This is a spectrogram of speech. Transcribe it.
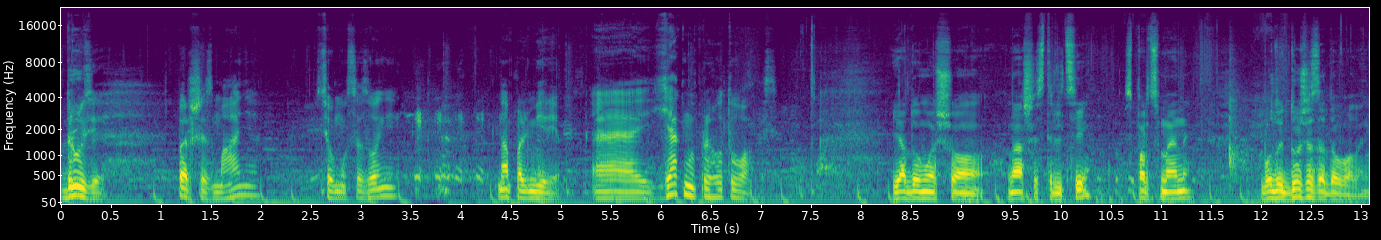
Друзі, перше змагання в цьому сезоні на Пальмірі. Е, як ми приготувалися? Я думаю, що наші стрільці, спортсмени, будуть дуже задоволені.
